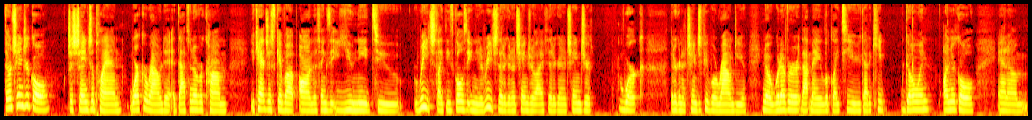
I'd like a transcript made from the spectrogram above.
don't change your goal, just change the plan, work around it, adapt and overcome. You can't just give up on the things that you need to reach, like these goals that you need to reach that are going to change your life, that are going to change your work, that are going to change people around you. You know, whatever that may look like to you, you got to keep going, on your goal and um,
